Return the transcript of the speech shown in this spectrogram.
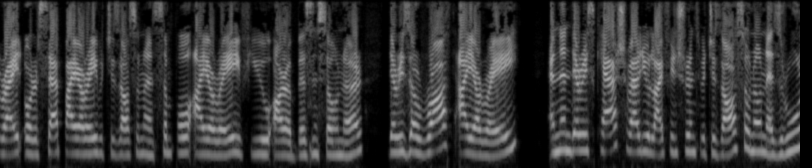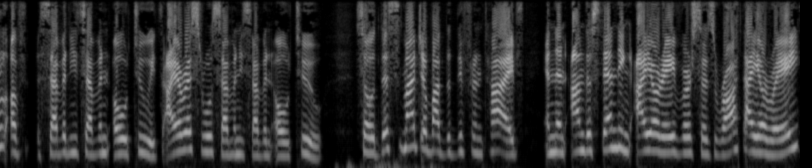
right, or a SEP IRA, which is also known as simple IRA if you are a business owner. There is a Roth IRA, and then there is cash value life insurance, which is also known as Rule of 7702. It's IRS Rule 7702. So this much about the different types and then understanding IRA versus Roth IRA.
